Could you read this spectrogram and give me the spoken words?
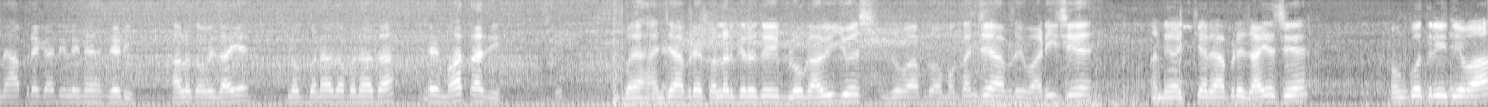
અને આપણે ગાડી લઈને રેડી હાલો તો હવે જઈએ. બ્લોગ બનાવતા બનાવતા જય માતાજી. ભાઈ સાંજે આપણે કલર કર્યો તો એ બ્લોગ આવી ગયો છે. જો આપણું આ મકાન છે, આપણી વાડી છે. અને અત્યારે આપણે જઈએ છીએ કંકોત્રી દેવા,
